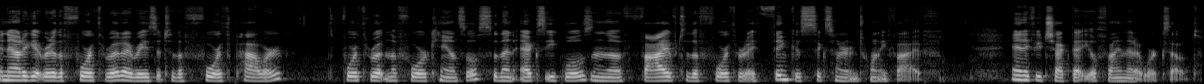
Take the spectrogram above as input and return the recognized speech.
And now to get rid of the fourth root, I raise it to the fourth power fourth root and the 4 cancel, so then x equals, and the 5 to the fourth root I think is 625. And if you check that, you'll find that it works out.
